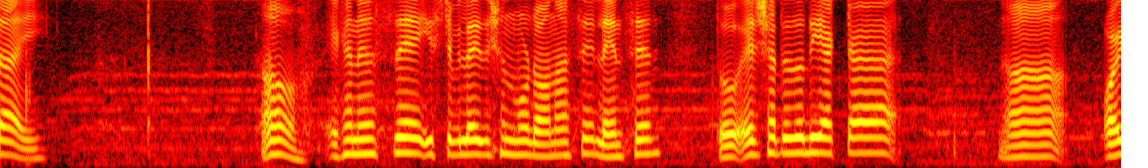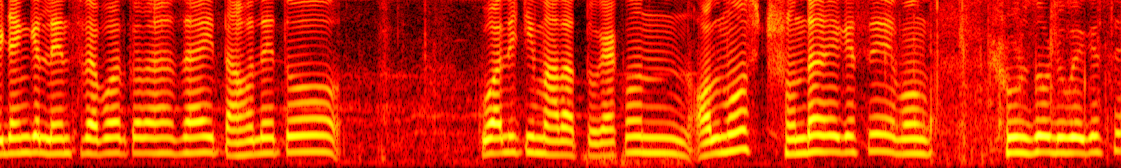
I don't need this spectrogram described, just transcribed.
যায়, ও, এখানে হচ্ছে স্টেবিলাইজেশন মোড অন আছে লেন্সের তো এর সাথে যদি একটা ওয়াইড অ্যাঙ্গেল লেন্স ব্যবহার করা যায়, তাহলে তো কোয়ালিটি মারাত্মক। এখন অলমোস্ট সন্ধ্যা হয়ে গেছে এবং সূর্য ডুবে গেছে।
